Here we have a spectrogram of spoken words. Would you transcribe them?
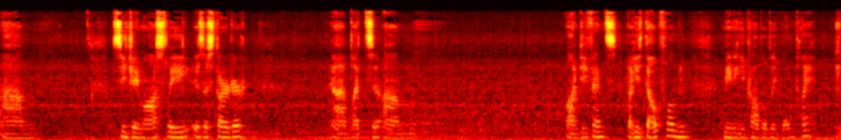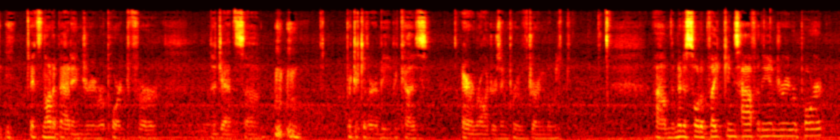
Um, CJ Mosley is a starter, uh, but um, on defense, but he's doubtful, meaning he probably won't play. it's not a bad injury report for the Jets, uh, particularly because Aaron Rodgers improved during the week. Um, the Minnesota Vikings half of the injury report,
